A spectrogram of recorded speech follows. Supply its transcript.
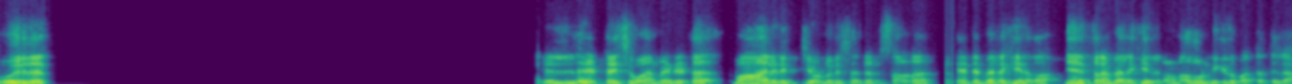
ഒരു എല്ലാം ഇട്ടേച്ച് പോകാൻ വേണ്ടിയിട്ട് വാലിഡിറ്റി ഉള്ള ഒരു സെന്റൻസ് ആണ് എന്റെ ബലഹീനത. ഞാൻ ഇത്ര ബലഹീനനാണ്. അതുകൊണ്ട് എനിക്ക് പറ്റത്തില്ല.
